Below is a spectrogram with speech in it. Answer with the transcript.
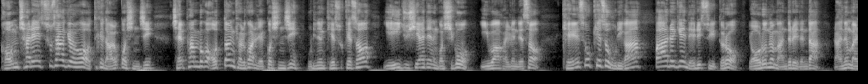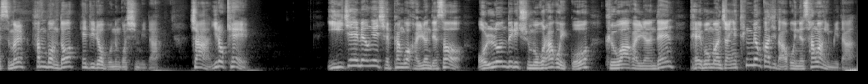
검찰의 수사 결과가 어떻게 나올 것인지 재판부가 어떤 결과를 낼 것인지 우리는 계속해서 예의주시해야 되는 것이고 이와 관련돼서 계속해서 우리가 빠르게 내릴 수 있도록 여론을 만들어야 된다라는 말씀을 한 번 더 해드려 보는 것입니다. 자 이렇게 이재명의 재판과 관련돼서 언론들이 주목을 하고 있고 그와 관련된 대법원장의 특명까지 나오고 있는 상황입니다.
